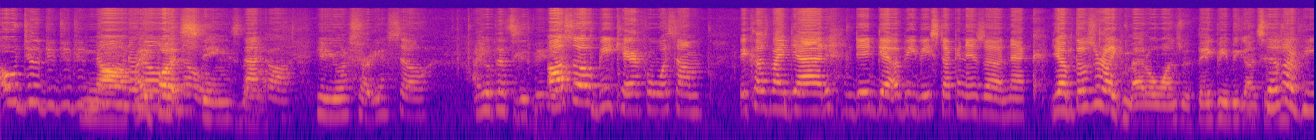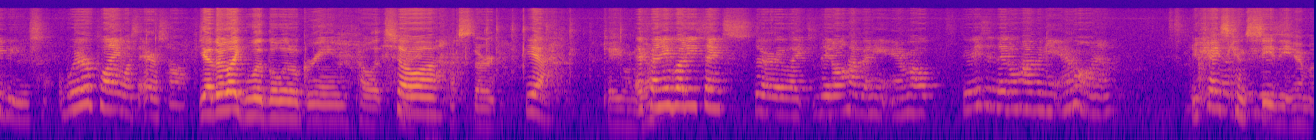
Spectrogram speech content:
oh dude dude dude dude Nah, no no my no butt no. stings though. Back off. Here, you want to start again? So I hope that's a good video. also be careful with um because my dad did get a BB stuck in his uh, neck. Yeah, but those are like metal ones with big BB guns. in Those are BBs. We're playing with airsoft. Yeah, they're like li- the little green pellets. So, Here, uh, let's start. Yeah. Okay, you want If go? anybody thinks they're like they don't have any ammo, the reason they don't have any ammo on them You guys can see the ammo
